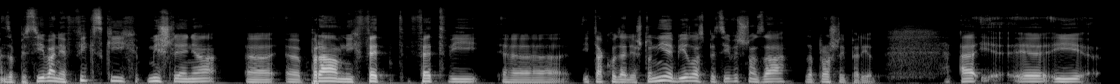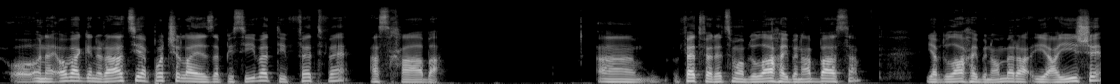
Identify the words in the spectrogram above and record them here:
Zapisivanje fikskih mišljenja, e, e, pravnih fet, fetvi i tako dalje, što nije bilo specifično za, za prošli period. I, i onaj, ova generacija počela je zapisivati fetve ashaba. Fetve, recimo, Abdullaha ibn Abbasa i Abdullaha ibn Omera i Aiše,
